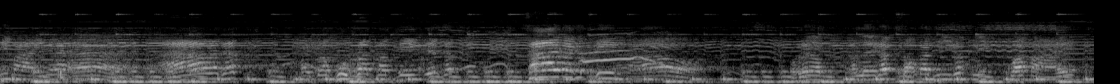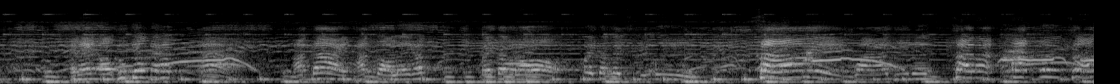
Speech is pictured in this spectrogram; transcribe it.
พี่ไม้ใช่ไหมอ่าเอาละครับ ไม่ต้องพูดพร่ำทำเพลงเยอะครับซ้ายไปครับทีมอ้าว เริ่มกันเลยครับ 2 นาทีครับมีความหมายคะแนนออกทุกยกนะครับอ่าทำได้ทำต่อเลยครับ ไม่ต้องรอ ไม่ต้องเล่นฝีมือ ซ้าย ขวาอีกทีหนึ่งซ้ายมาปัดหนึ่งสอง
